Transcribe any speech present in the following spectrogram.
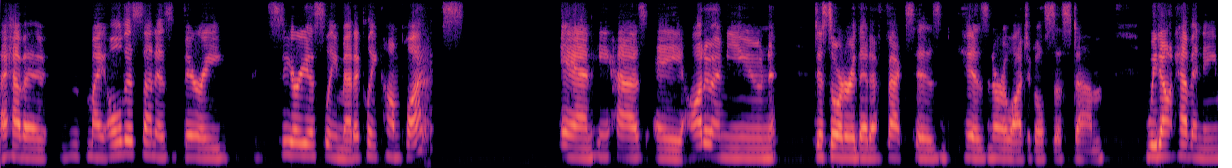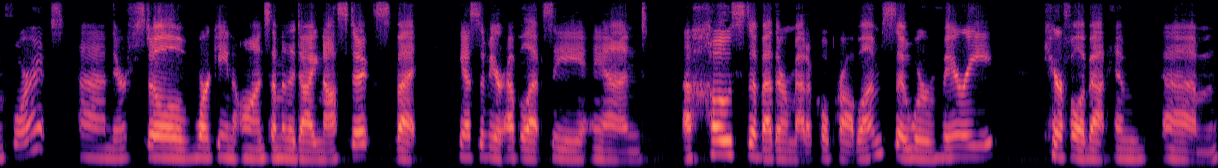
I have a, my oldest son is very seriously medically complex and he has a autoimmune disorder that affects his his neurological system. We don't have a name for it. Um, they're still working on some of the diagnostics but he has severe epilepsy and a host of other medical problems. So we're very careful about him um,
